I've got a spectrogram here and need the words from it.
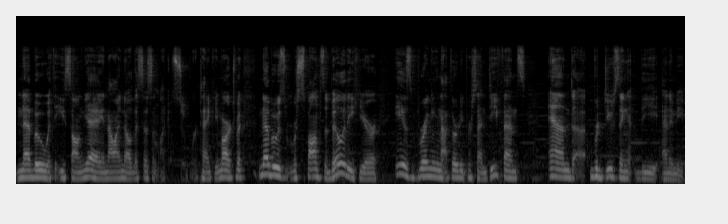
Nebu with Yi Seong-Gye now I know this isn't like a super tanky march but Nebu's responsibility here is bringing that 30 percent defense and uh, reducing the enemy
